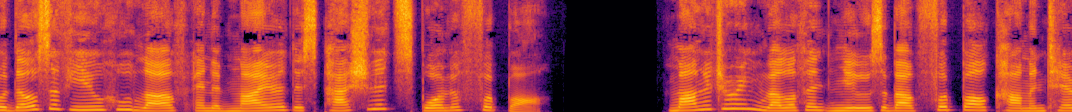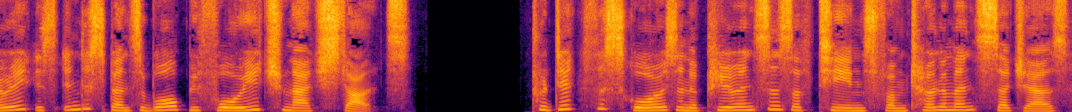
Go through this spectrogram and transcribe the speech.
for those of you who love and admire this passionate sport of football. Monitoring relevant news about football commentary is indispensable before each match starts. Predict the scores and appearances of teams from tournaments such as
